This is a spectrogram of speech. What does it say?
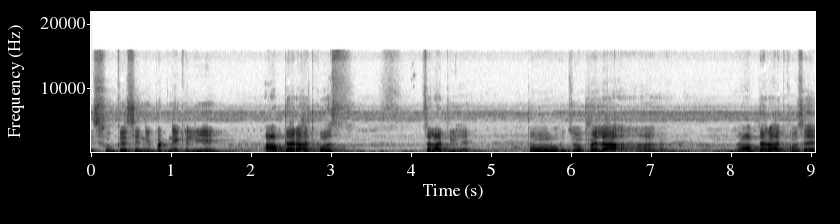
इस सूखे से निपटने के लिए आपदा राहत कोष चलाती है। तो जो पहला जो आपदा राहत कोष है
